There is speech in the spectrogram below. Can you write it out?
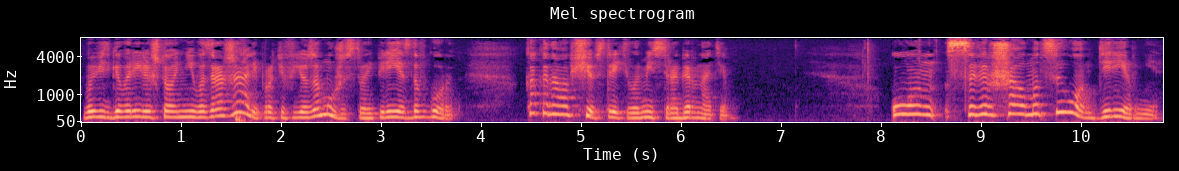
Вы ведь говорили, что они возражали против ее замужества и переезда в город. Как она вообще встретила мистера Абернати? Он совершал мацион в деревне.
